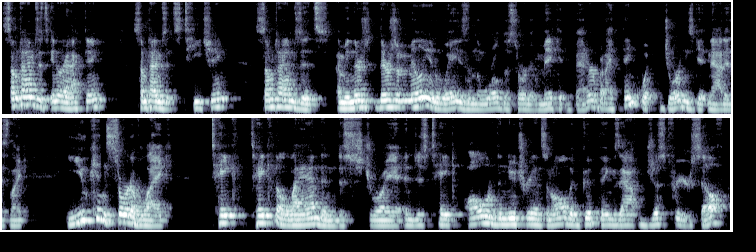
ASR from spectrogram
sometimes it's interacting sometimes it's teaching sometimes it's i mean there's there's a million ways in the world to sort of make it better but i think what jordan's getting at is like you can sort of like take take the land and destroy it and just take all of the nutrients and all the good things out just for yourself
